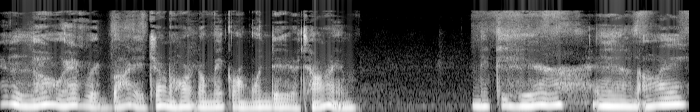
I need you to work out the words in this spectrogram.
Hello, everybody. Jonah Hart, no make wrong one day at a time. Nikki here, and I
